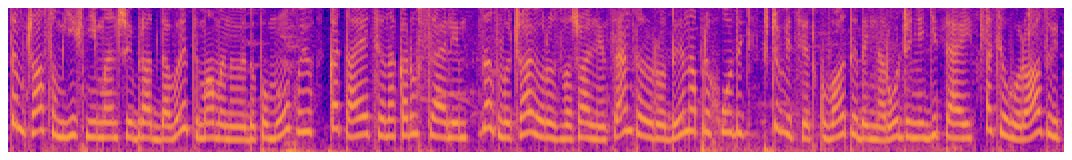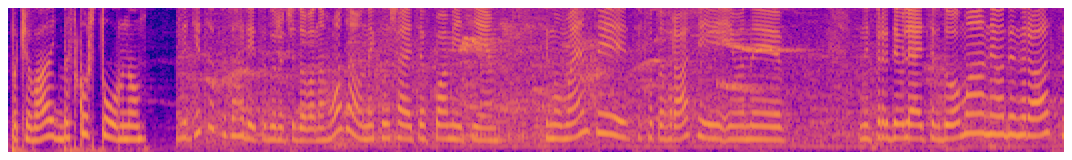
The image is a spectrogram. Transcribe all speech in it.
Тим часом їхній менший брат Давид з маминою допомогою катається на каруселі. Зазвичай у розважальний центр родина приходить, щоб відсвяткувати день народження дітей, а цього разу відпочивають безкоштовно. Для діток взагалі це дуже чудова нагода. У них лишаються в пам'яті ці моменти, ці фотографії, і вони, вони передивляються вдома не один раз.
